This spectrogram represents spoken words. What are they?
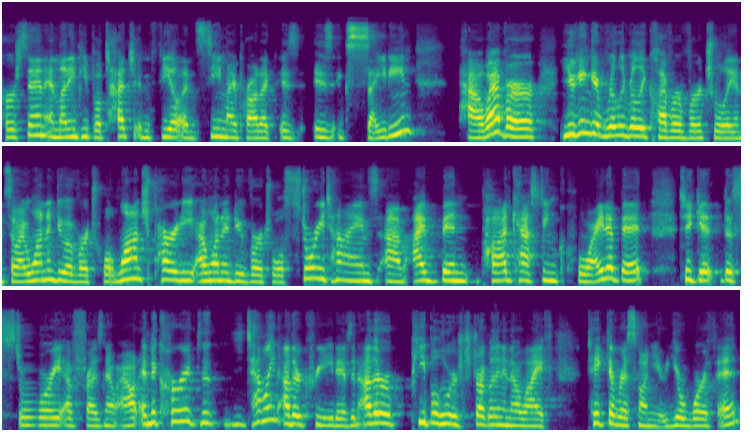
person and letting people touch and feel and see my product is is exciting. However, you can get really, really clever virtually. And so I want to do a virtual launch party. I want to do virtual story times. Um, I've been podcasting quite a bit to get the story of Fresno out and the courage, the, telling other creatives and other people who are struggling in their life, take the risk on you. You're worth it.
